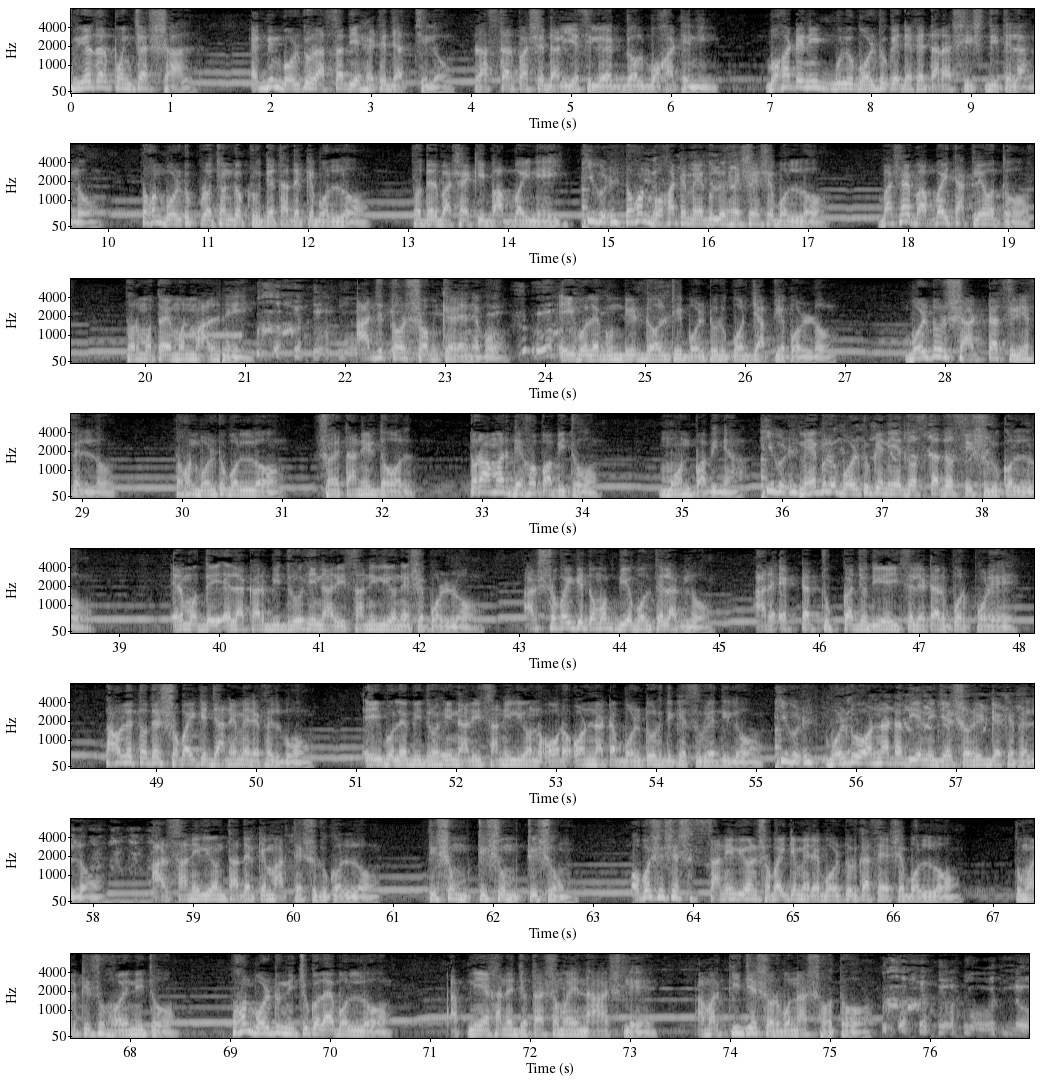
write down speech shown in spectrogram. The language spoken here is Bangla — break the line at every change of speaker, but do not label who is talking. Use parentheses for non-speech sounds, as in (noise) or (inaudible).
দুই হাজার পঞ্চাশ সাল। একদিন বল্টু রাস্তা দিয়ে হেঁটে যাচ্ছিল। রাস্তার পাশে দাঁড়িয়েছিল একদল বখাটেনি। গুলো বল্টুকে দেখে তারা শীষ দিতে লাগল। তখন বল্টু প্রচণ্ড ক্রুদে তাদেরকে বলল তোদের বাসায় কি বাব্বাই নেই? তখন বখাটে মেয়েগুলো হেসে হেসে বলল বাসায় বাব্বাই থাকলেও তো তোর মতো এমন মাল নেই। আজ তোর সব কেড়ে নেব। এই বলে গুন্ডির দলটি বল্টুর উপর ঝাঁপিয়ে পড়ল। বল্টুর শার্টটা ছিঁড়ে ফেলল। তখন বল্টু বলল শয়তানির দল তোরা আমার দেহ পাবি তো মন পাবি না। মেয়েগুলো বল্টুকে নিয়ে দস্তা দস্তি শুরু করল। এর মধ্যেই এলাকার বিদ্রোহী নারী সানি লিওন এসে পড়ল আর সবাইকে দমক দিয়ে বলতে লাগল আর একটা টুক্কা যদি এই ছেলেটার উপর পড়ে তাহলে তোদের সবাইকে জানে মেরে ফেলব। এই বলে বিদ্রোহী নারী সানি লিওন ওর অর্ণাটা বল্টুর দিকে সুরে দিল। বল্টু অন্নাটা দিয়ে নিজের শরীর ডেকে ফেলল। আর সানি লিওন তাদেরকে মারতে শুরু করল। টিসুম টিসুম টিসুম। অবশেষে সানি লিওন সবাইকে মেরে বল্টুর কাছে এসে বলল, তোমার কিছু হয়নি তো? তখন বল্টু নিচু গলায় বলল, আপনি এখানে যথাসময়ে না আসলে আমার কি যে সর্বনাশ হতো? (laughs)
